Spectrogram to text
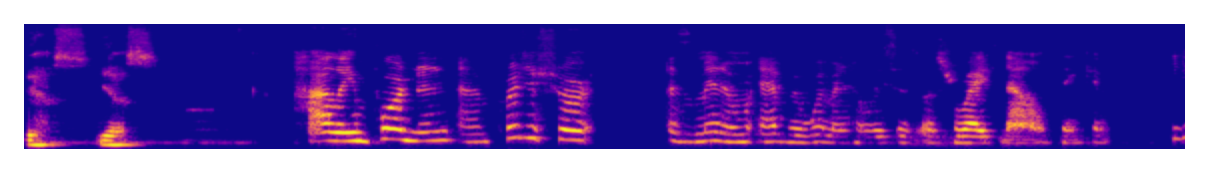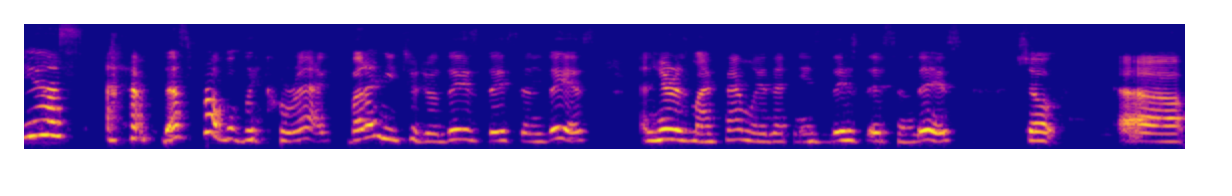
Yes yes. Highly important. I'm pretty sure as minimum every woman who listens to us right now thinking yes, that's probably correct, but I need to do this, this, and this. And here is my family that needs this, this, and this. So uh,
